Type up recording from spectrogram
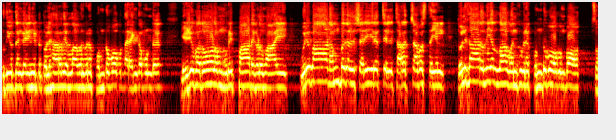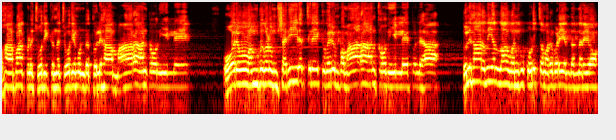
യുദ്ധം കഴിഞ്ഞിട്ട് തൊലഹാറതി അള്ളാഹുവിനെ കൊണ്ടുപോകുന്ന രംഗമുണ്ട്. എഴുപതോളം മുറിപ്പാടുകളുമായി ഒരുപാട് അമ്പുകൾ ശരീരത്തിൽ ചറച്ച അവസ്ഥയിൽ തൊൽഹാറതി അള്ളാഹുവിനെ കൊണ്ടുപോകുമ്പോ സുഹാബാക്കൾ ചോദിക്കുന്ന ചോദ്യമുണ്ട് തൊൽഹ മാറാൻ തോന്നിയില്ലേ? ഓരോ അമ്പുകളും ശരീരത്തിലേക്ക് വരുമ്പോ മാറാൻ തോന്നിയില്ലേ തുൽഹ തുൽഹ അള്ളാഹു അൻഹു കൊടുത്ത മറുപടി എന്തെന്നറിയോ?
